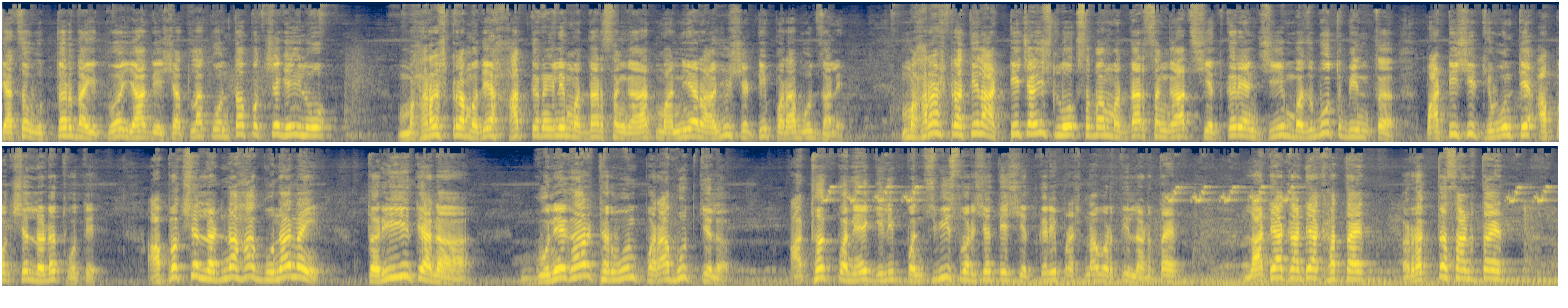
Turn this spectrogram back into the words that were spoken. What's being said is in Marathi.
त्याचं उत्तरदायित्व या देशातला कोणता पक्ष घेईल हो? महाराष्ट्रामध्ये हातकणंगले मतदारसंघात माननीय राजू शेट्टी पराभूत झाले. महाराष्ट्रातील अठ्ठेचाळीस लोकसभा मतदारसंघात शेतकऱ्यांची मजबूत भिंत पाठीशी ठेवून ते अपक्ष लढत होते. अपक्ष लढणं हा गुन्हा नाही तरीही त्यांना गुन्हेगार ठरवून पराभूत केलं. अथकपणे गेली पंचवीस वर्ष ते शेतकरी प्रश्नावरती लढतायत. लाट्या काट्या खातायत रक्त सांडतायत.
